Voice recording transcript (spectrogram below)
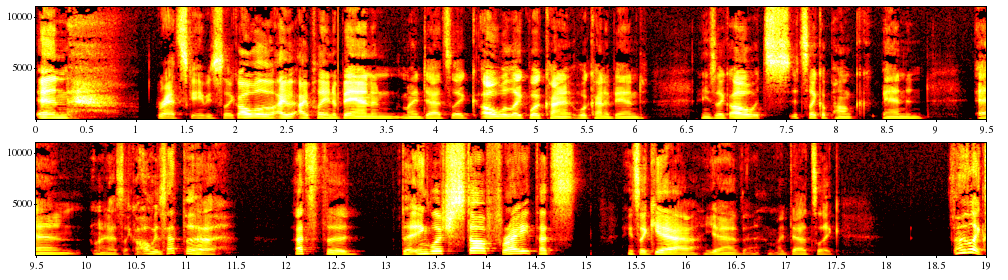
And Rat he's like, Oh well I, I play in a band and my dad's like, Oh well like what kind of what kind of band? And he's like, Oh, it's it's like a punk band and and my dad's like, "Oh, is that the that's the the English stuff, right?" That's he's like, "Yeah, yeah." My dad's like, "Don't like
